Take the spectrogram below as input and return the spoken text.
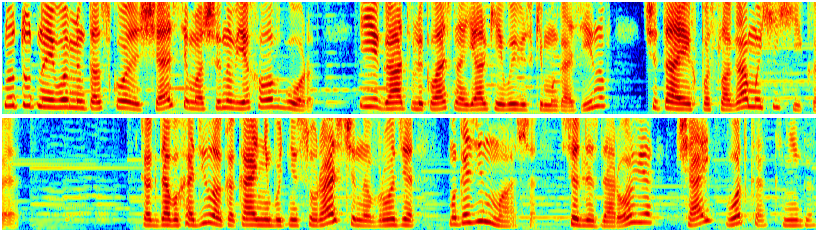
но тут на его ментовское счастье машина въехала в город, и яга отвлеклась на яркие вывески магазинов, читая их по слогам и хихикая. Когда выходила какая-нибудь несуразчина, вроде «Магазин Маша», «Все для здоровья», «Чай», «Водка», «Книга».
